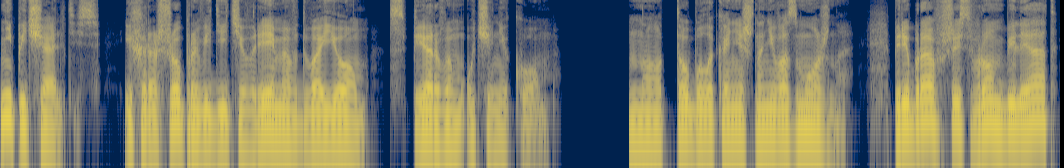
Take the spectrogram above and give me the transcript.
Не печальтесь и хорошо проведите время вдвоем с первым учеником». Но то было, конечно, невозможно. Перебравшись в Ромбелиад,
